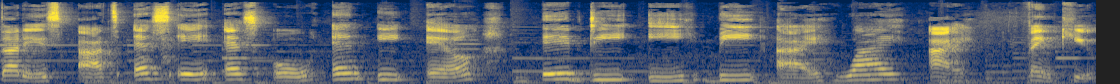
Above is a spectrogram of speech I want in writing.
That is at S A S O N E L A D E B I Y I. Thank you.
